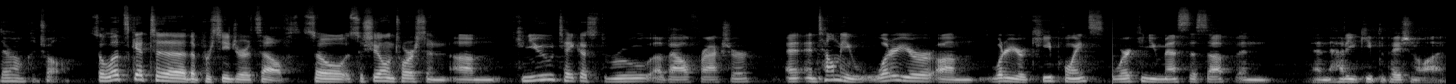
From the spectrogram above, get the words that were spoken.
their own control. So let's get to the procedure itself. So, Susheel and Torsten, um, can you take us through a valve fracture and, and tell me what are your um, what are your key points? Where can you mess this up, and and how do you keep the patient alive?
